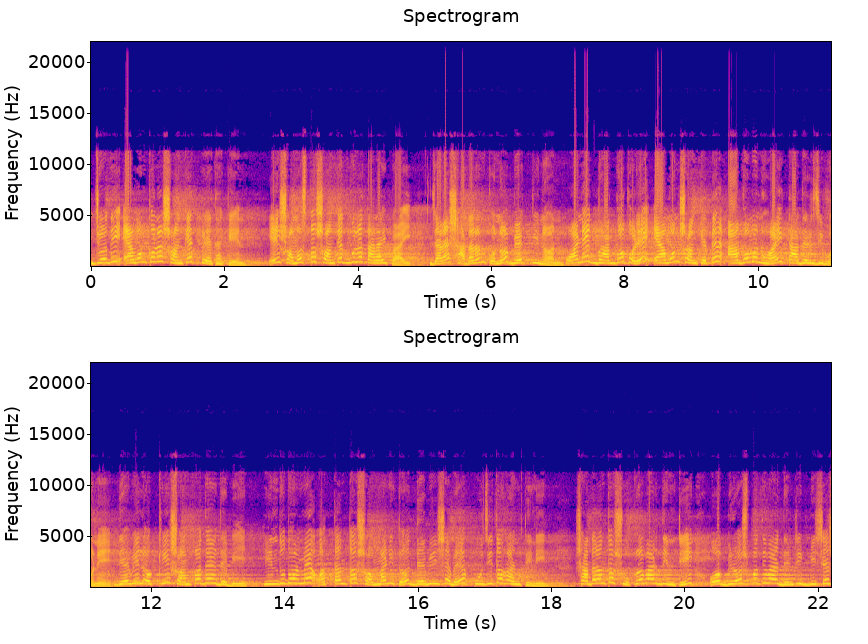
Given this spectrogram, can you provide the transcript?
যদি এমন কোনো সংকেত পেয়ে থাকেন, এই সমস্ত সংকেতগুলো তারাই পায়, যারা সাধারণ কোনো ব্যক্তি নন। অনেক ভাগ্য করে এমন সংকেতের আগমন হয় তাদের জীবনে। দেবী লক্ষ্মী সম্পদের দেবী, হিন্দু ধর্মে অত্যন্ত সম্মানিত দেবী হিসেবে পূজিত হন তিনি। সাধারণত শুক্রবার দিনটি ও বৃহস্পতিবার দিনটি বিশেষ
